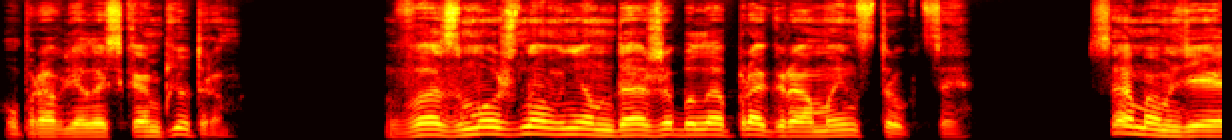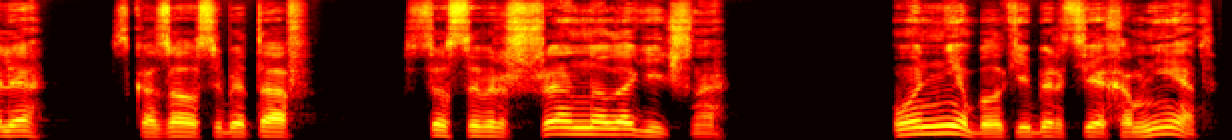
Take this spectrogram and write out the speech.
управлялась компьютером. Возможно, в нем даже была программа-инструкция. «В самом деле», — сказал себе Тав, — «все совершенно логично». Он не был кибертехом, нет,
